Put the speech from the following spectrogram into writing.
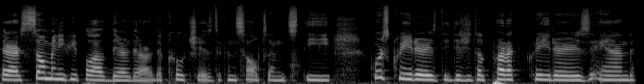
There are so many people out there. There are the coaches, the consultants, the course creators, the digital product creators, and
